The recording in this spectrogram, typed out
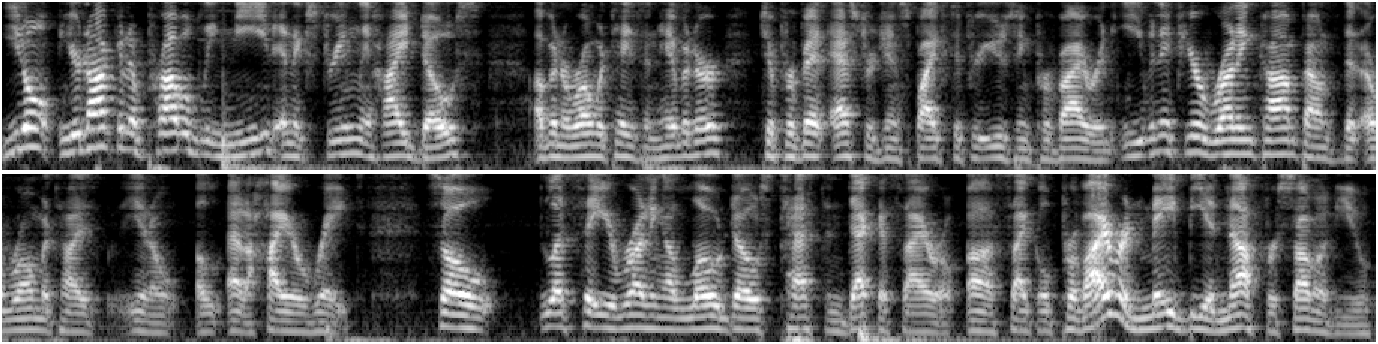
you don't you're not going to probably need an extremely high dose of an aromatase inhibitor to prevent estrogen spikes if you're using Proviron, even if you're running compounds that aromatize, you know, at a higher rate. So let's say you're running a low dose test and DECA uh, cycle, Proviron may be enough for some of you.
